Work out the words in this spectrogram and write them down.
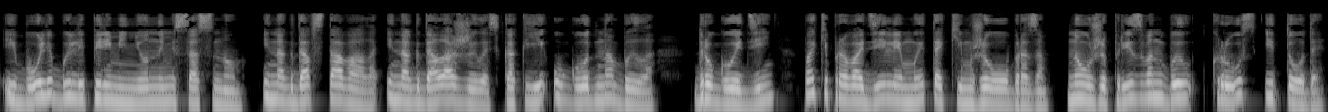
и боли были перемененными со сном. Иногда вставала, иногда ложилась, как ей угодно было — Другой день паки проводили мы таким же образом, но уже призван был Круз и Тоде.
